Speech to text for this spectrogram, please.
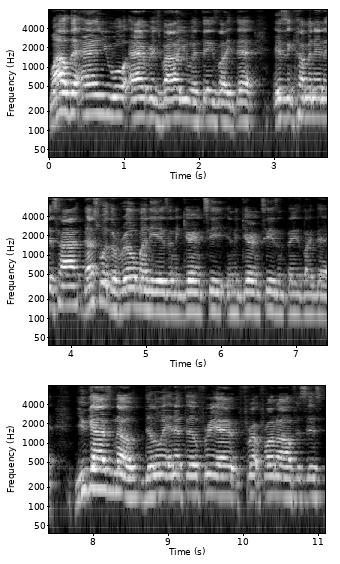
While the annual average value and things like that isn't coming in as high, that's where the real money is in the guarantee in the guarantees and things like that. You guys know dealing with NFL free ad- front offices.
